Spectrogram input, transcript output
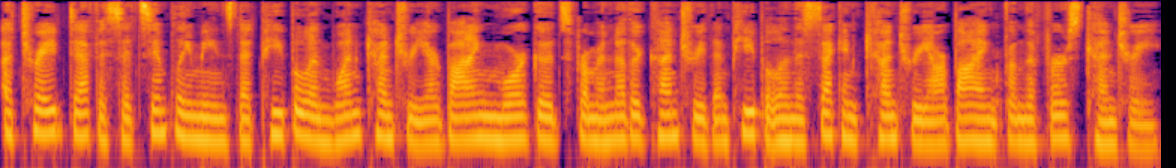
A trade deficit simply means that people in one country are buying more goods from another country than people in the second country are buying from the first country.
